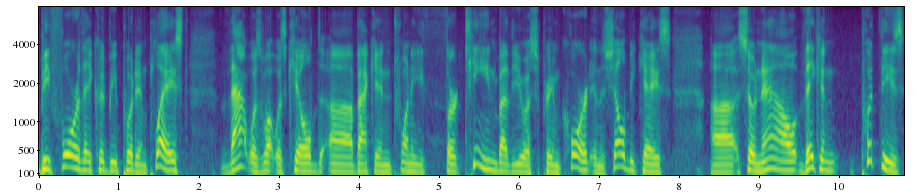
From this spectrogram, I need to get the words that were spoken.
before they could be put in place. That was what was killed uh, back in 2013 by the U.S. Supreme Court in the Shelby case. Uh, so now they can put these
